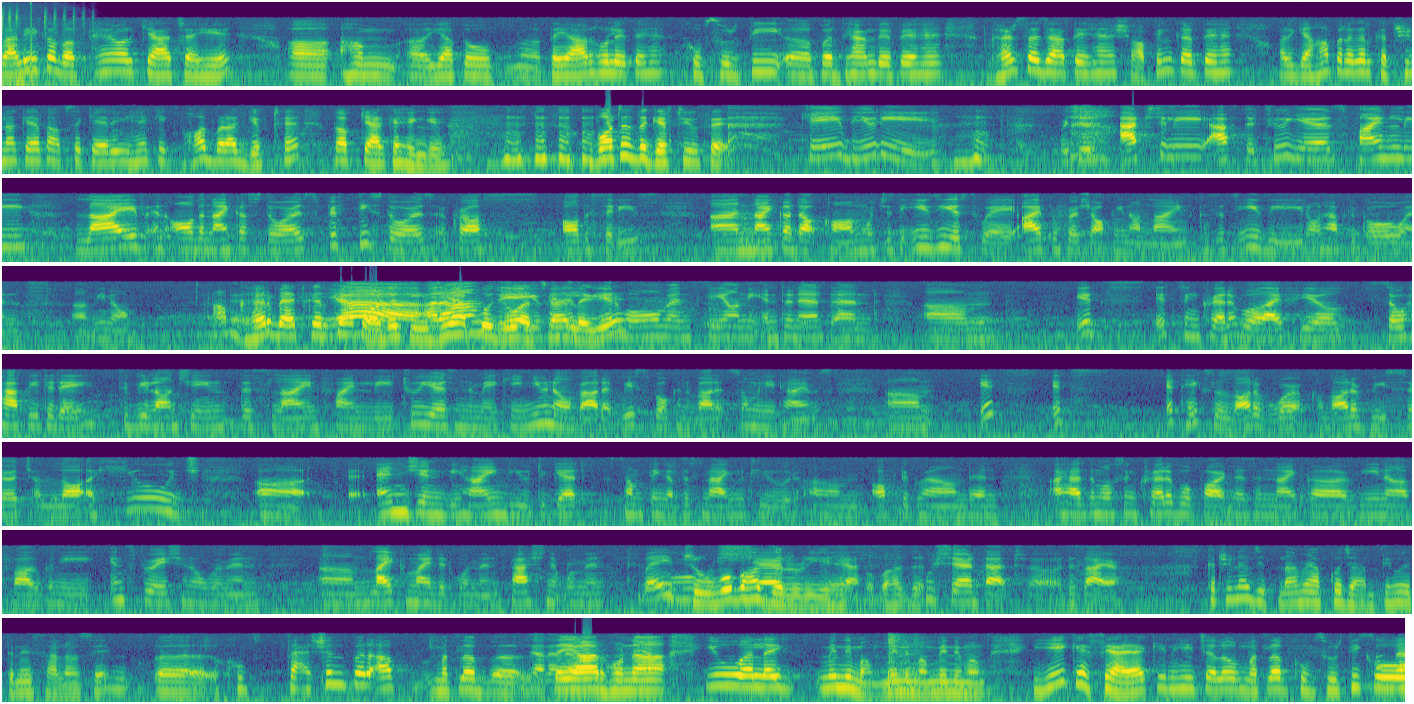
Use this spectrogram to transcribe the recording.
दिवाली का वक्त है और क्या चाहिए? आ, हम या तो तैयार हो लेते हैं खूबसूरती पर ध्यान देते हैं घर सजाते हैं शॉपिंग करते हैं। और यहाँ पर अगर कटरीना कैफ आपसे कह रही हैं कि एक बहुत बड़ा गिफ्ट है तो आप क्या कहेंगे? What is the gift you say K Beauty, which is actually after two years finally live in all the Nika stores, 50 stores across all the cities. and Nykaa.com, which is the easiest way. I prefer shopping online because it's easy. You don't have to go and, um, you know. आप घर बैठ कर के आप order कीजिए आपको जो अच्छा लगे home and see on the so happy today to be launching this line finally, two years in the making. You know about it. We've spoken about it so many times. Um, it's it's it takes a lot of work, a lot of research, a lot a huge uh, engine behind you to get something of this magnitude um, off the ground. And I had the most incredible partners in Nykaa, Vina, Falguni, inspirational women. Um, like-minded women, passionate women. Very true. वो Yes, who shared that uh, desire. Katrina जितना मैं आपको जानती हूँ इतने सालों से खूब फ़ैशन पर आप मतलब तैयार होना you are like minimum minimum minimum ये कैसे आया कि नहीं चलो मतलब खूबसूरती को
